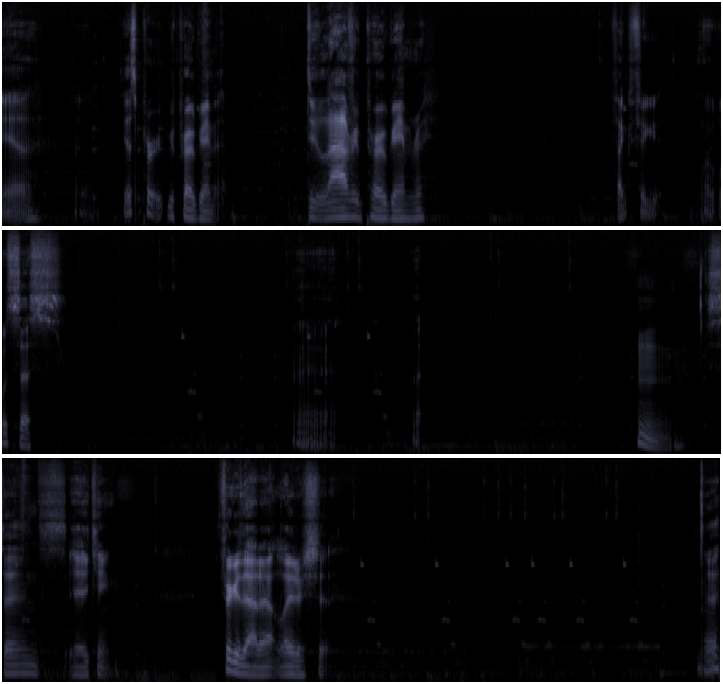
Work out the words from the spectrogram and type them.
Yeah, uh, just reprogram it. Do live reprogram. If I can figure, what, what's this? Uh, hmm. Since yeah, you can figure that out later. Shit. Eh.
